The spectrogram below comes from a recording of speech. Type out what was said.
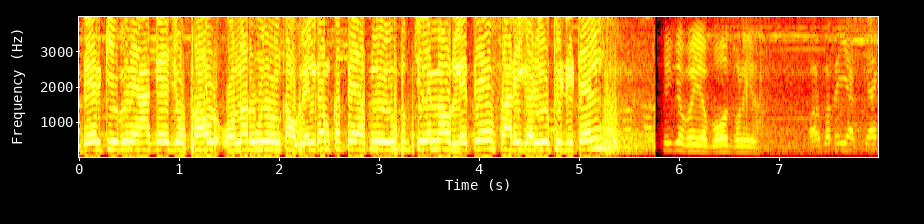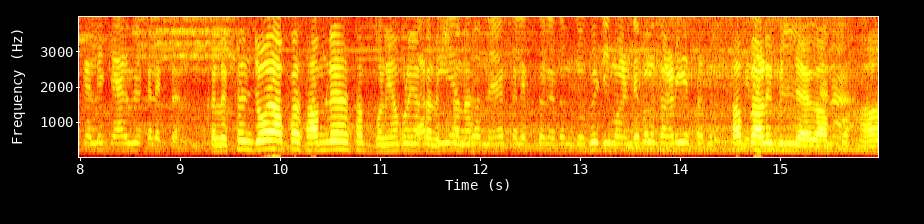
देर किए बिना यहाँ के जो प्राउड ओनर हुए उनका वेलकम करते हैं अपने यूट्यूब चैनल में और लेते हैं सारी गाड़ियों की डिटेल ठीक है भैया बहुत बढ़िया। और बताइए आप क्या क्या लेके आए हुए कलेक्शन कलेक्शन जो है आपका सामने है सब बढ़िया बढ़िया कलेक्शन है। नया कलेक्शन एकदम जो भी डिमांडेबल गाड़ी है सब सब गाड़ी मिल जाएगा आपको हाँ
